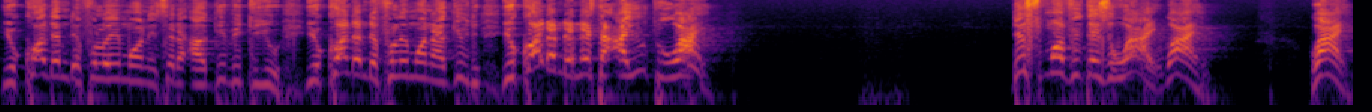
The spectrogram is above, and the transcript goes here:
You call them the following morning, say I'll give it to you. You call them the following morning, I'll give it you. You call them the next time, are you to why? This small is why? Why? Why?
